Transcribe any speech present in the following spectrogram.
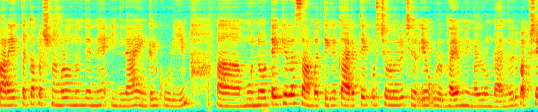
പറയത്തക്ക പ്രശ്നങ്ങളൊന്നും തന്നെ ഇല്ല. എങ്കിൽ കൂടിയും മുന്നോട്ടേക്കുള്ള സാമ്പത്തിക കാര്യത്തെക്കുറിച്ചുള്ള ഒരു ചെറിയ ഉൾഭയം നിങ്ങളിൽ ഉണ്ടായിരുന്നു. ഒരു പക്ഷേ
